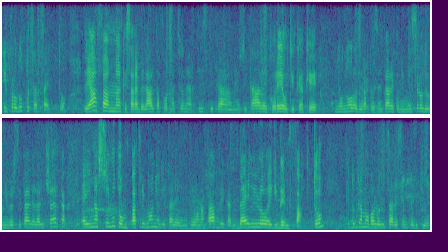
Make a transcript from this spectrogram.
il prodotto perfetto. Le AFAM, che sarebbe l'alta formazione artistica, musicale e coreutica che mi onoro di rappresentare con il Ministero dell'Università e della Ricerca, è in assoluto un patrimonio di talenti, è una fabbrica di bello e di ben fatto che dobbiamo valorizzare sempre di più.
